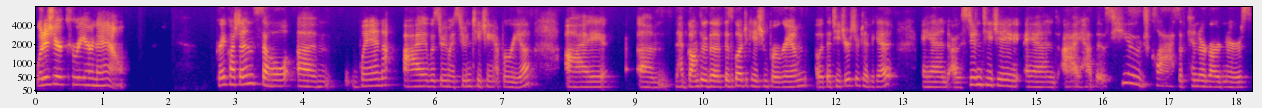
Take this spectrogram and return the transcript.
What is your career now? Great question. So, um, when I was doing my student teaching at Berea, I um, had gone through the physical education program with a teacher certificate, and I was student teaching, and I had this huge class of kindergartners.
